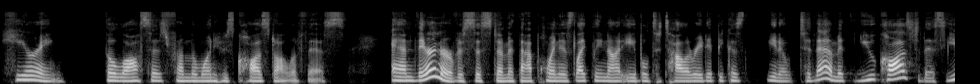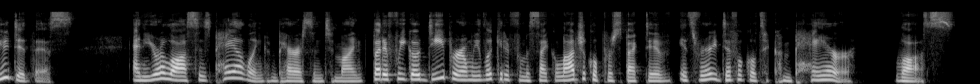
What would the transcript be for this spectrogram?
hearing the losses from the one who's caused all of this. And their nervous system at that point is likely not able to tolerate it because you know to them it, you caused this. You did this. And your loss is pale in comparison to mine. But if we go deeper and we look at it from a psychological perspective it's very difficult to compare loss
